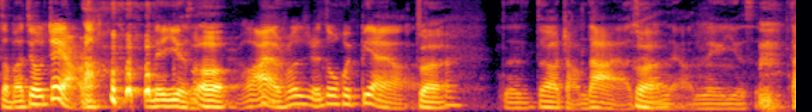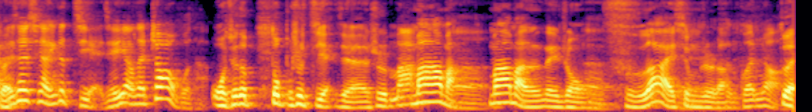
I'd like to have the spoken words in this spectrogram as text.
怎么就这样了？那意思。嗯然后阿雅说：“人都会变啊，对，呃，都要长大呀，怎对样怎样的那个意思。感觉他像一个姐姐一样在照顾他。我觉得都不是姐姐，是妈妈妈嗯妈妈的那种嗯慈爱性质的很，关照。对，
